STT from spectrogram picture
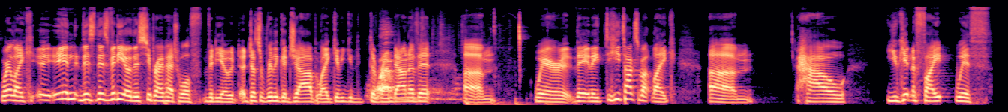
where like in this this video, this Super Eye Patch Wolf video does a really good job like giving you the rundown of it. Um, where they they he talks about like um how you get in a fight with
